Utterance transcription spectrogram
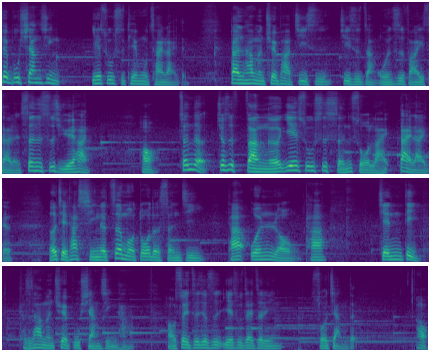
却不相信耶稣是天父差来的，但是他们却怕祭司、祭司长、文士、法利赛人，甚至施洗约翰。好，真的就是反而耶稣是神所来带来的，而且他行了这么多的神迹，他温柔，他坚定，可是他们却不相信他。好，所以这就是耶稣在这里所讲的。好，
